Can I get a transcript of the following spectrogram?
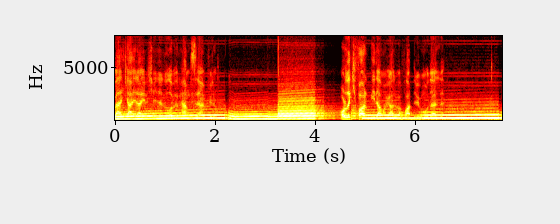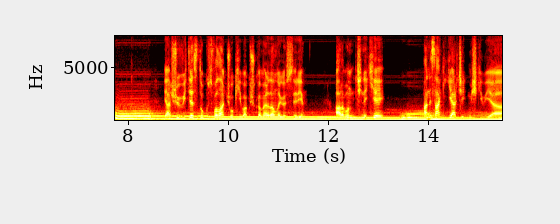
Belki ayrı ayrı şeyler de olabilir. Hem dizi hem film. Oradaki farklıydı ama galiba farklı bir modelde. Ya şu vites 9 falan çok iyi bak şu kameradan da göstereyim. Arabanın içindeki hani sanki gerçekmiş gibi ya.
